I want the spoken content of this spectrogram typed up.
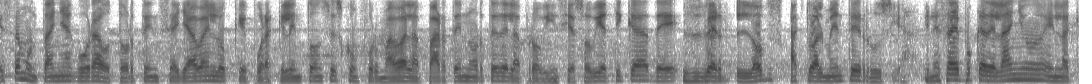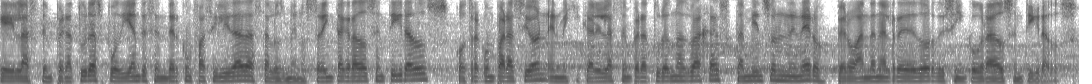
Esta montaña Gora o Torten se hallaba en lo que por aquel entonces conformaba la parte norte de la provincia soviética de Sverdlovsk, actualmente Rusia. En esa época del año en la que las temperaturas podían descender con facilidad hasta los menos 30 grados centígrados, otra comparación, en Mexicali las temperaturas más bajas también son en enero, pero andan alrededor de 5 grados centígrados.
